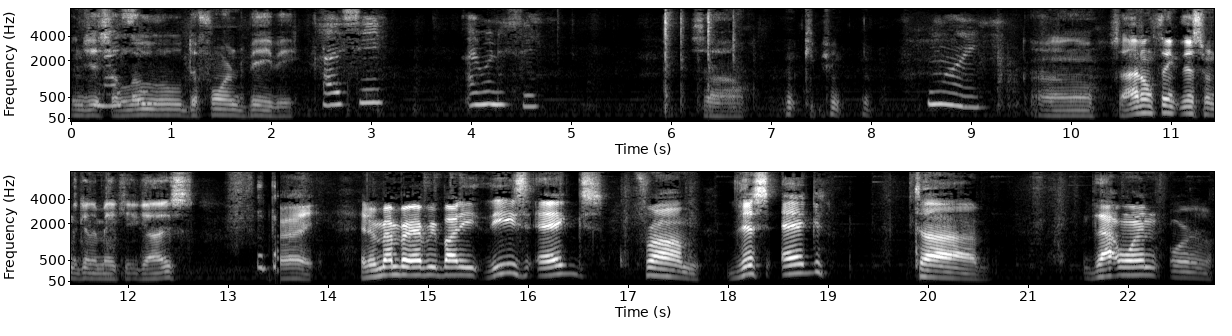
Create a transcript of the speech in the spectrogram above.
and just a I see? little deformed baby. Can I see? I want to see. So, keep. Why? Uh, so I don't think this one's gonna make it, guys. It- All right, and remember, everybody, these eggs from this egg to that one or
